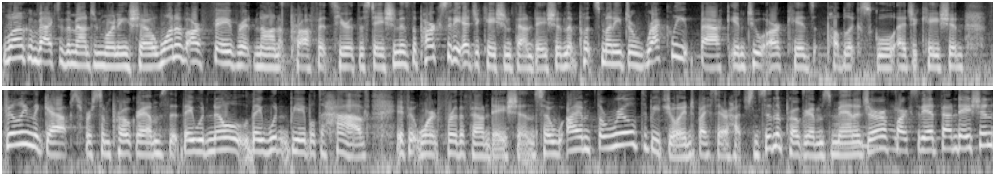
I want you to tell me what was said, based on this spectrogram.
Welcome back to the Mountain Morning Show. One of our favorite nonprofits here at the station is the Park City Education Foundation that puts money directly back into our kids' public school education, filling the gaps for some programs that they would know they wouldn't be able to have if it weren't for the foundation. So I am thrilled to be joined by Sara Hutchinson, the programs manager of Park City Ed Foundation,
